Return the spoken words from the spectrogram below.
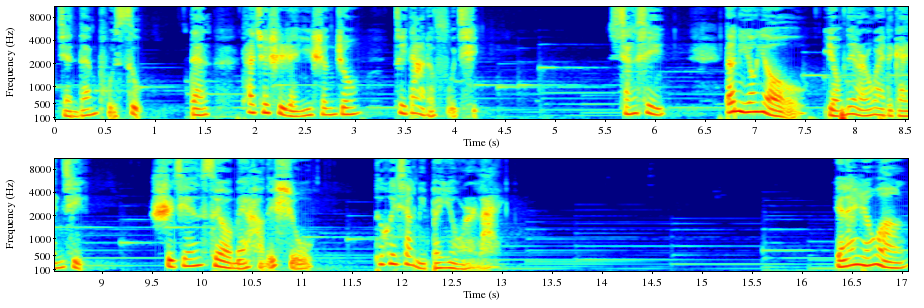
简单朴素，但它却是人一生中最大的福气。相信，当你拥有由内而外的干净，世间所有美好的事物，都会向你奔涌而来。人来人往，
